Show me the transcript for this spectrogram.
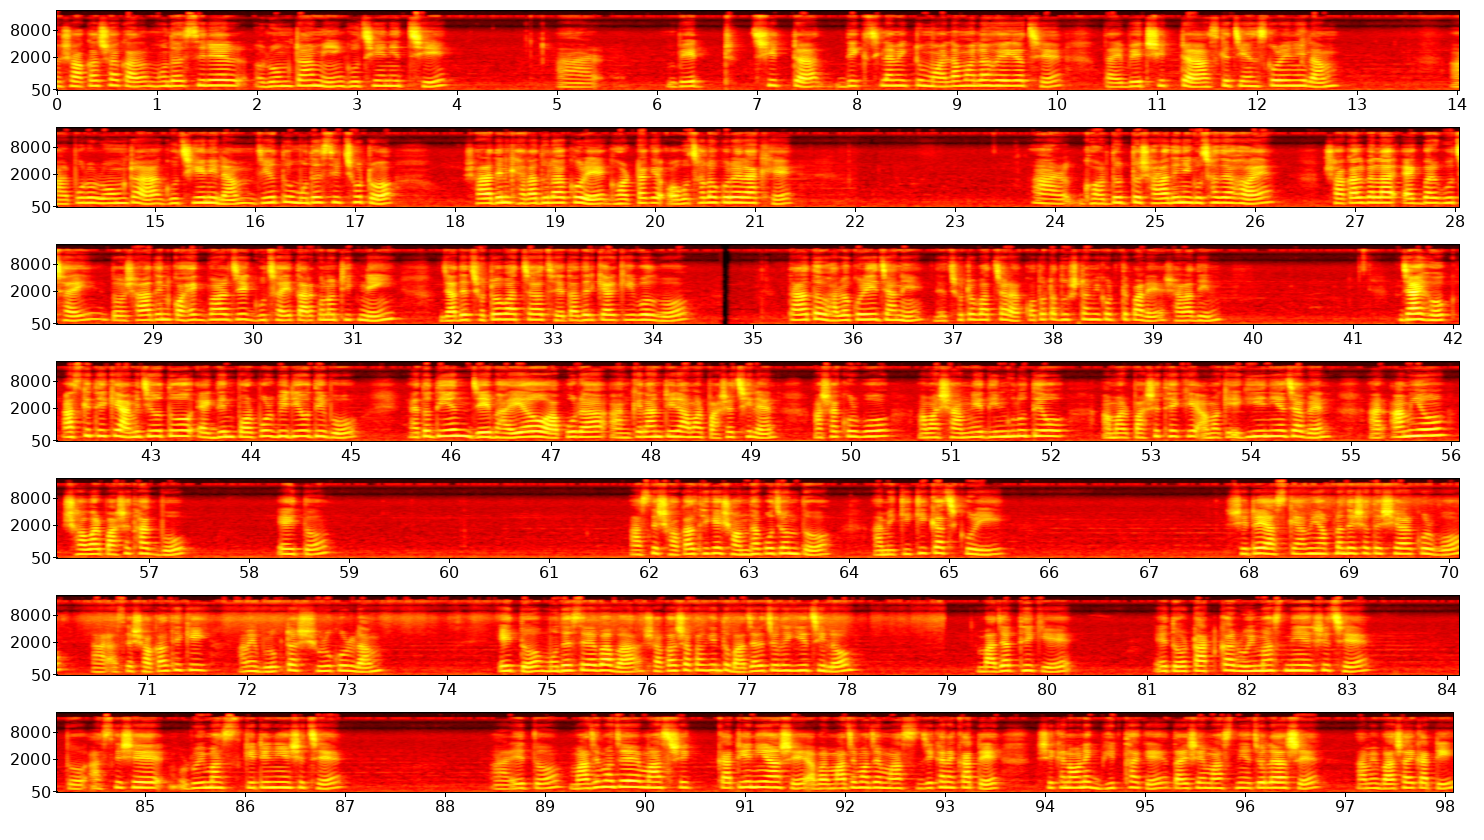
তো সকাল সকাল মুদাসিরের রুমটা আমি গুছিয়ে নিচ্ছি আর বেডশিটটা দেখছিলাম একটু ময়লা ময়লা হয়ে গেছে, তাই বেডশিটটা আজকে চেঞ্জ করে নিলাম আর পুরো রুমটা গুছিয়ে নিলাম। যেহেতু মুদাসির ছোট, সারাদিন খেলাধুলা করে ঘরটাকে অগোছালো করে রাখে। আর ঘরদোর তো সারাদিনই গুছাতে হয়। সকালবেলা একবার গুছাই, তো সারাদিন কয়েকবার যে গুছাই তার কোনো ঠিক নেই। যাদের ছোট বাচ্চা আছে তাদেরকে আর কি বলব? তারা তো ভালো করেই জানে যে ছোট বাচ্চারা কতটা দুষ্টামি করতে পারে সারাদিন। যাই হোক, আজকে থেকে আমি যেহেতু একদিন পরপর ভিডিও দিব, এতদিন যে ভাইয়া ও আপুরা, আঙ্কেল, আন্টিরা আমার পাশে ছিলেন, আশা করব আমার সামনের দিনগুলোতেও আমার পাশে থেকে আমাকে এগিয়ে নিয়ে যাবেন আর আমিও সবার পাশে থাকব। এই তো। আজকে সকাল থেকে সন্ধ্যা পর্যন্ত আমি কি কি কাজ করি সেটাই আজকে আমি আপনাদের সাথে শেয়ার করব। আর আজকে সকাল থেকেই আমি ব্লগটা শুরু করলাম। এই তো, মুদেসরের বাবা সকাল সকাল কিন্তু বাজারে চলে গিয়েছিল। বাজার থেকে এই তো টাটকা রুই মাছ নিয়ে এসেছে। তো আজকে সে রুই মাছ কেটে নিয়ে এসেছে। আর এ তো মাঝে মাঝে মাছ সে কাটিয়ে নিয়ে আসে, আবার মাঝে মাঝে মাছ যেখানে কাটে সেখানে অনেক ভিড় থাকে, তাই সে মাছ নিয়ে চলে আসে, আমি বাসায় কাটি।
